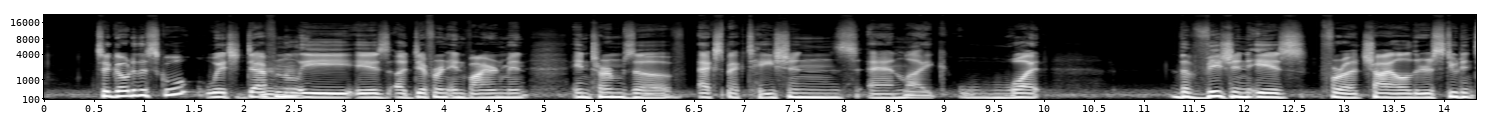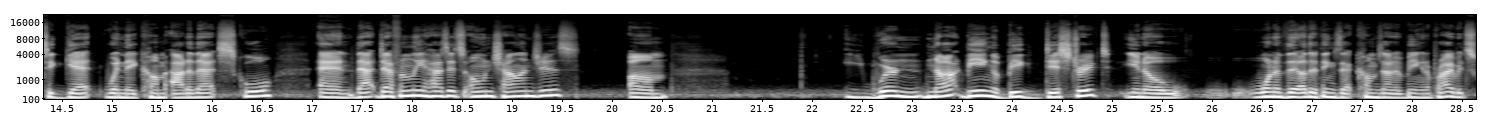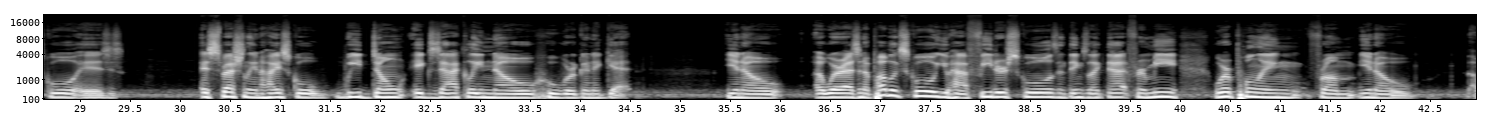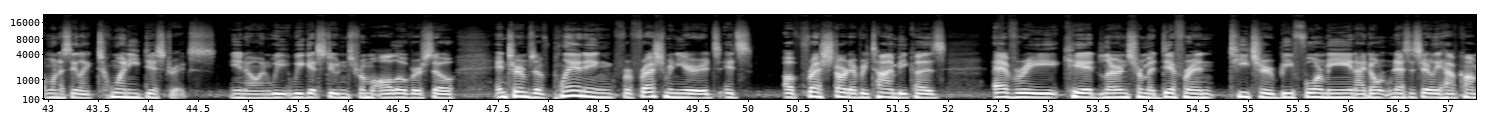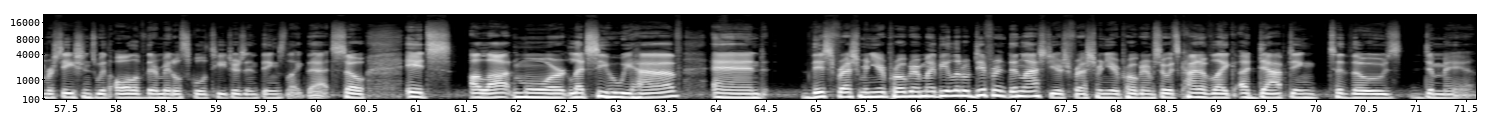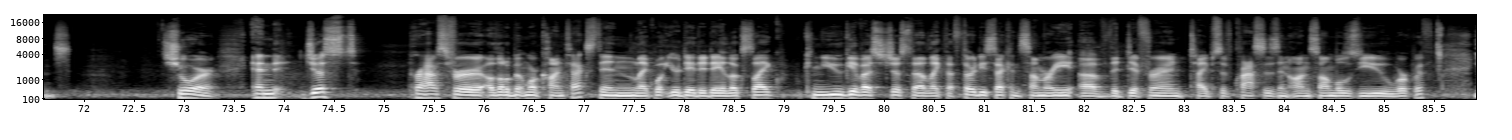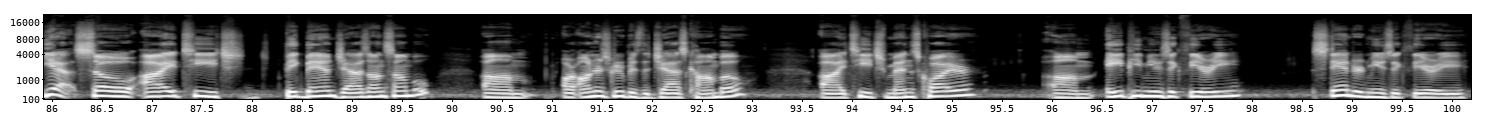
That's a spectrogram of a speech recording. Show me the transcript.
to go to the school which definitely mm-hmm. is a different environment in terms of expectations and like what the vision is for a child or a student to get when they come out of that school and that definitely has its own challenges um, we're not being a big district, you know, one of the other things that comes out of being in a private school is especially in high school, we don't exactly know who we're going to get. You know, uh, whereas in a public school, you have feeder schools and things like that. For me, we're pulling from, you know, I want to say like 20 districts, you know, and we we get students from all over. So, in terms of planning for freshman year, it's it's a fresh start every time because every kid learns from a different teacher before me and I don't necessarily have conversations with all of their middle school teachers and things like that. So it's a lot more let's see who we have and this freshman year program might be a little different than last year's freshman year program. So it's kind of like adapting to those demands. Sure. And just perhaps for a little bit more context in like what your day to day looks like, can you give us just a, like the 30 second summary of the different types of classes and ensembles you work with? Yeah. So I teach big band jazz ensemble. Um, our honors group is the jazz combo. I teach men's choir, um, AP music theory, standard music theory,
